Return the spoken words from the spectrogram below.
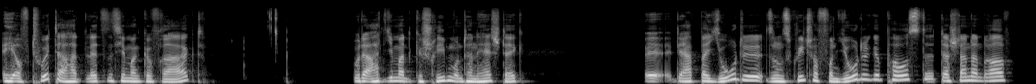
Ey, auf Twitter hat letztens jemand gefragt, oder hat jemand geschrieben unter einem Hashtag, äh, der hat bei Jodel so einen Screenshot von Jodel gepostet, da stand dann drauf,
